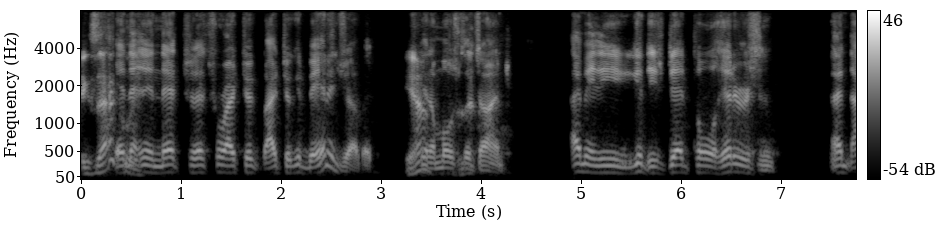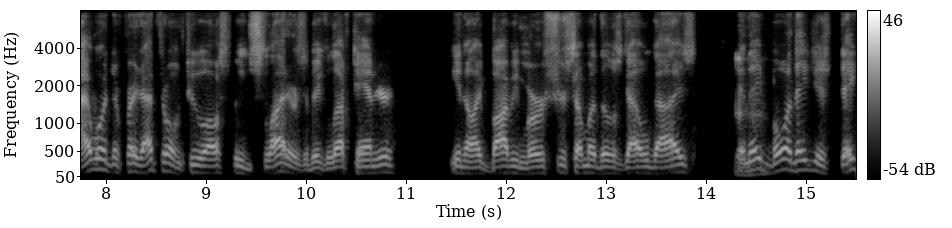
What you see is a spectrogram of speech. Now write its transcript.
Exactly. Exactly. And and that's that's where I took I took advantage of it. yeah. You know, most of the time. I mean, you get these dead pull hitters, and and I wasn't afraid. I'd throw them two off speed sliders, a big left hander, you know, like Bobby Murcer, some of those guy guys. And they Uh-huh. boy, they just they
